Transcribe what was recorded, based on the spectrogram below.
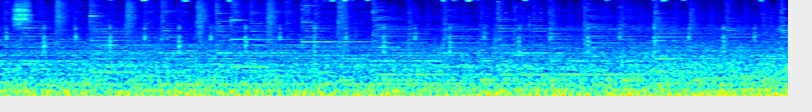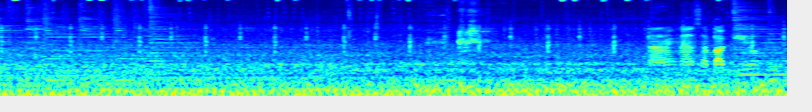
vlogs. Parang nasa Baguio.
